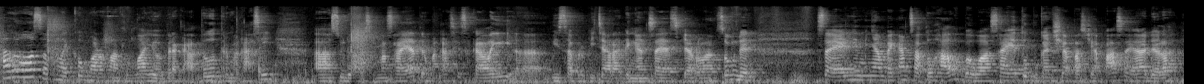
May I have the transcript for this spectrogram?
Halo, Assalamualaikum warahmatullahi wabarakatuh. Terima kasih uh, sudah bersama saya. Terima kasih sekali uh, bisa berbicara dengan saya secara langsung dan saya ingin menyampaikan satu hal bahwa saya itu bukan siapa-siapa. Saya adalah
